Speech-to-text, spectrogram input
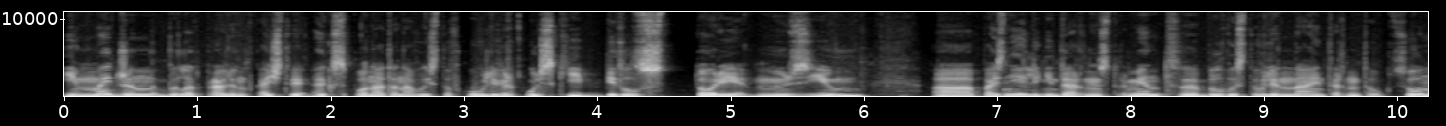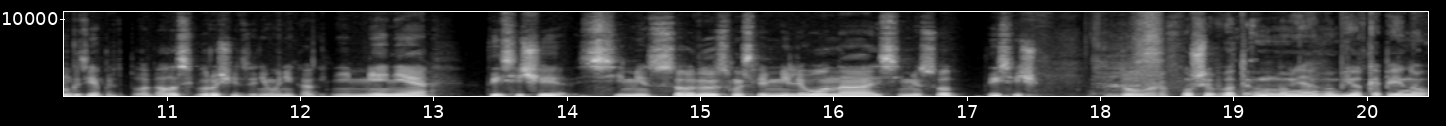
Imagine, был отправлен в качестве экспоната на выставку в ливерпульский Beatles Story Museum – а позднее легендарный инструмент был выставлен на интернет-аукцион, где предполагалось выручить за него никак не менее тысячи семьсот, ну, в смысле миллиона семьсот тысяч долларов. Слушай, вот у меня бьет копей, но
